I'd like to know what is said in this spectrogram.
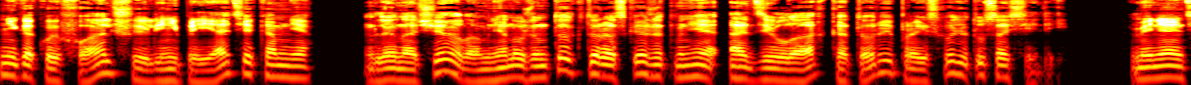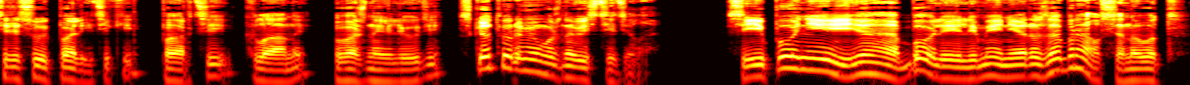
Никакой фальши или неприятия ко мне. Для начала мне нужен тот, кто расскажет мне о делах, которые происходят у соседей. Меня интересуют политики, партии, кланы, важные люди, с которыми можно вести дела. С Японией я более или менее разобрался, но вот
